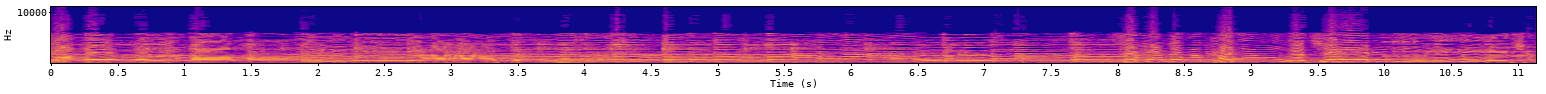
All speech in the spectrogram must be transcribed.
看人家对呀分明？谁看那个看人个家里委屈？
